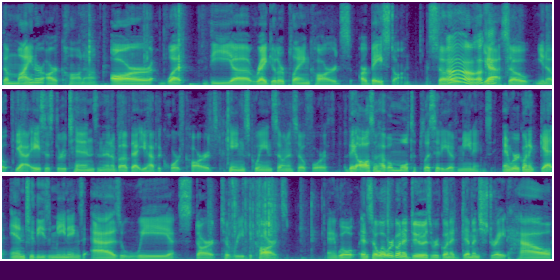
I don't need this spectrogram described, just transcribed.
the minor arcana are what the uh, regular playing cards are based on. So Oh, okay. yeah, so you know, yeah, aces through tens, and then above that you have the court cards, kings, queens, so on and so forth. They also have a multiplicity of meanings, and we're going to get into these meanings as we start to read the cards. And we'll and so what we're going to do is we're going to demonstrate how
